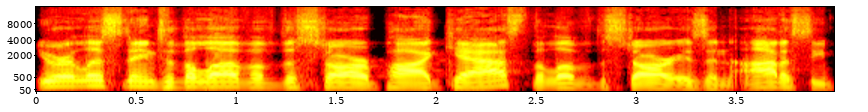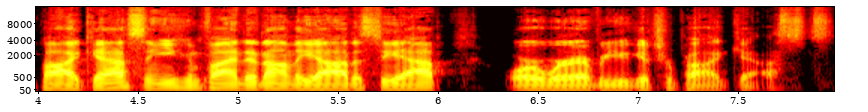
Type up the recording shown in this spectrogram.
You are listening to the Love of the Star podcast. The Love of the Star is an Audacy podcast, and you can find it on the Audacy app or wherever you get your podcasts.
